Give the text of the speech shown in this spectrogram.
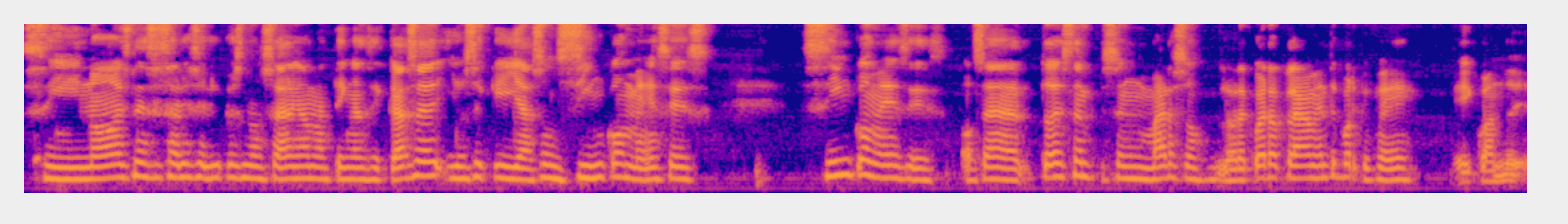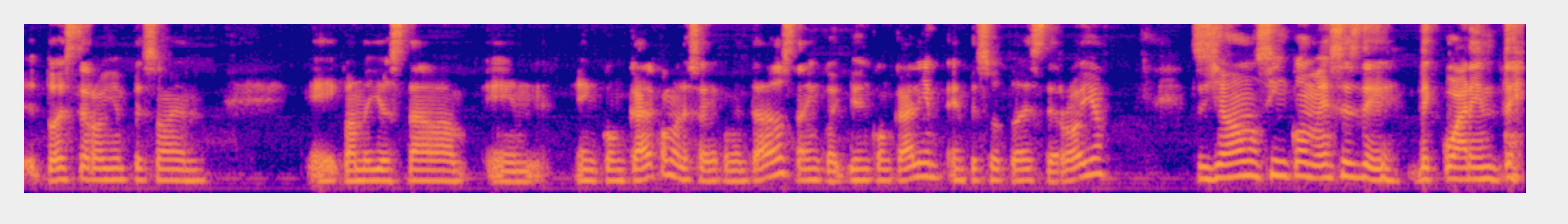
si no es necesario salir, pues no salgan, manténganse en casa. Yo sé que ya son cinco meses. Cinco meses. O sea, todo esto empezó en marzo. Lo recuerdo claramente porque fue eh, cuando todo este rollo empezó en. Eh, cuando yo estaba en, en Concal, como les había comentado. Estaba en, yo en Concal y em, empezó todo este rollo. Entonces llevamos cinco meses de, de cuarentena.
